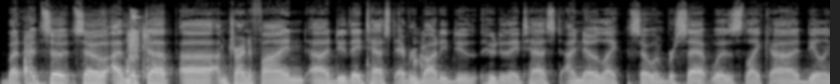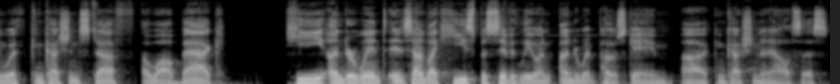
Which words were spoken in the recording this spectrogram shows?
But so so I looked up. Uh, I'm trying to find. Uh, do they test everybody? Do who do they test? I know, like so when Brissett was like uh, dealing with concussion stuff a while back, he underwent. And It sounded like he specifically un- underwent post game uh, concussion analysis.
